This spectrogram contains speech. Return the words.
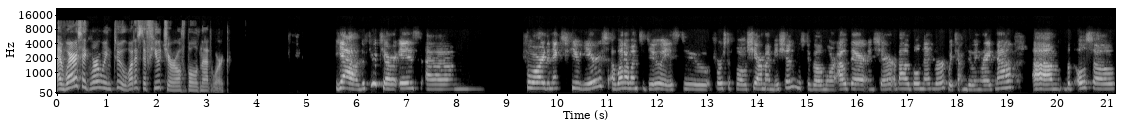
and where is it growing to? What is the future of Bold Network? Yeah, the future is um, for the next few years. Uh, what I want to do is to, first of all, share my mission, is to go more out there and share about Bold Network, which I'm doing right now. Um, but also,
